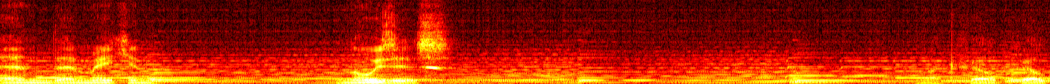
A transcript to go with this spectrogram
and uh, making noises like help help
